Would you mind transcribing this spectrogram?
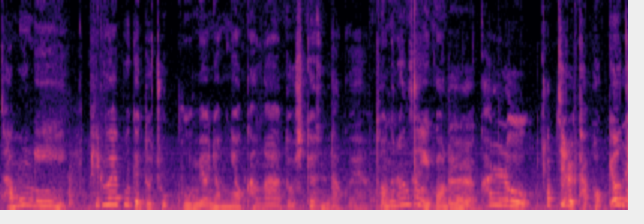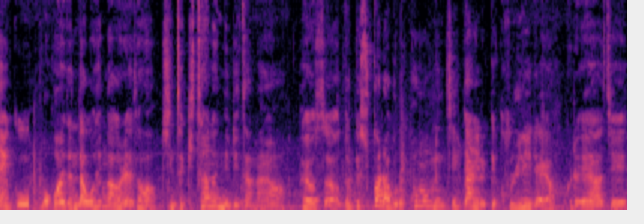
자몽이 피로회복에도 좋고 면역력 강화도 시켜준다고 해요. 저는 항상 이거를 칼로 껍질을 다 벗겨내고 먹어야 된다고 생각을 해서 진짜 귀찮은 일이잖아요. 배웠어요. 어떻게 숟가락으로 퍼먹는지. 일단 이렇게 굴리래요. 그래야지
